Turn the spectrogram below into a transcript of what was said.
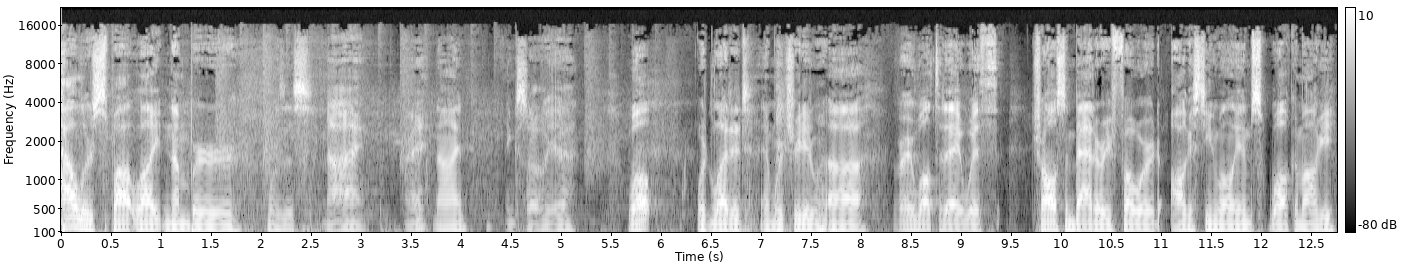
Howler Spotlight number, what is this? Nine, right? Nine? I think so, yeah. Well, we're delighted and we're treated uh, very well today with Charleston Battery forward Augustine Williams. Welcome, Augie.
